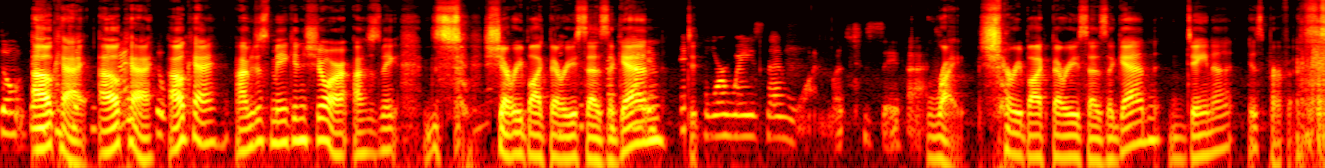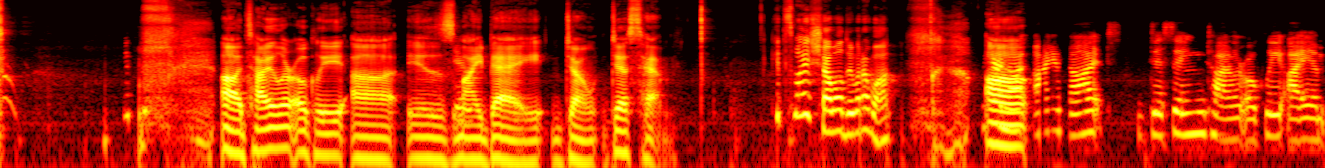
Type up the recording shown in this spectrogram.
don't. Okay, okay, okay. I'm just making sure. I was just making. Sherry Blackberry says again. In more ways than one. Let's just say that. Right. Sherry Blackberry says again, Dana is perfect. uh, Tyler Oakley uh, is Yeah. my bay. Don't diss him. It's my show. I'll do what I want. Uh, not, I am not dissing Tyler Oakley. I am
